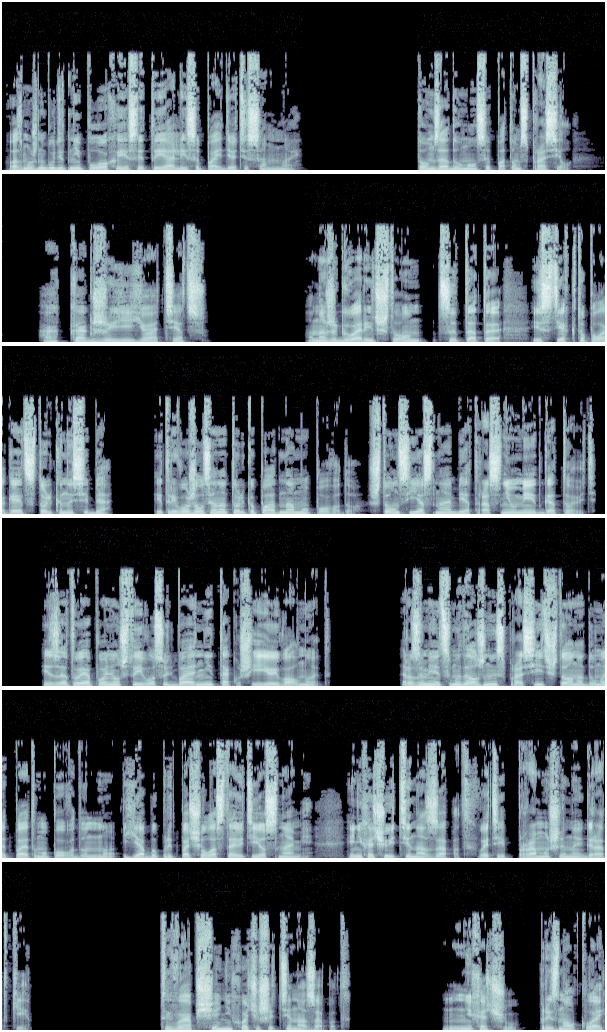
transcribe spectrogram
Возможно, будет неплохо, если ты и Алиса пойдете со мной. Том задумался, потом спросил. «А как же ее отец?» Она же говорит, что он, цитата, «из тех, кто полагается только на себя». И тревожилась она только по одному поводу, что он съест на обед, раз не умеет готовить. Из этого я понял, что его судьба не так уж ее и волнует. Разумеется, мы должны спросить, что она думает по этому поводу, но я бы предпочел оставить ее с нами, и не хочу идти на запад, в эти промышленные городки. Ты вообще не хочешь идти на запад? Не хочу, признал Клай.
